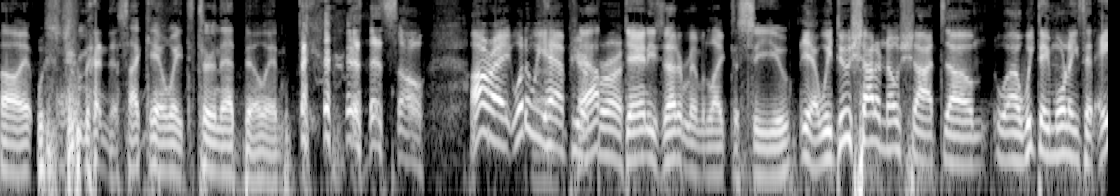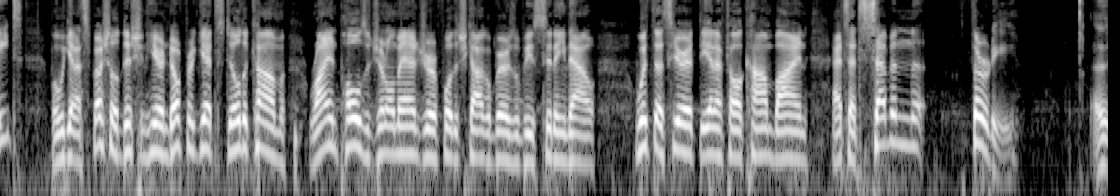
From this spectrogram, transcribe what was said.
Oh, it was tremendous. I can't wait to turn that bill in. so, all right, what do we have here Cap, for our, Danny Zetterman would like to see you. Yeah, we do shot or no shot um, uh, weekday mornings at 8. But we got a special edition here, and don't forget, still to come, Ryan Poles, the general manager for the Chicago Bears, will be sitting down with us here at the NFL Combine. That's at seven thirty uh,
